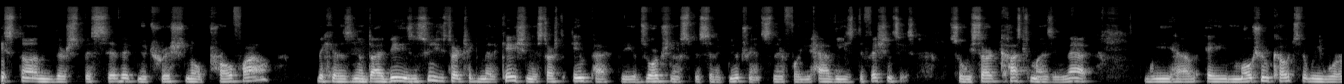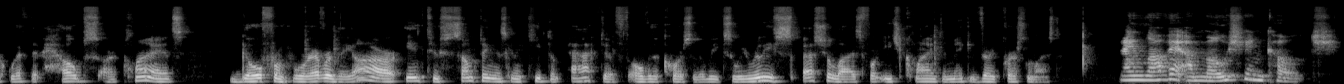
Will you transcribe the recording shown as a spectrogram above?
based on their specific nutritional profile, because you know diabetes, as soon as you start taking medication, it starts to impact the absorption of specific nutrients. Therefore, you have these deficiencies. So we start customizing that. We have a motion coach that we work with that helps our clients go from wherever they are into something that's going to keep them active over the course of the week. So we really specialize for each client and make it very personalized. I love it. A motion coach.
